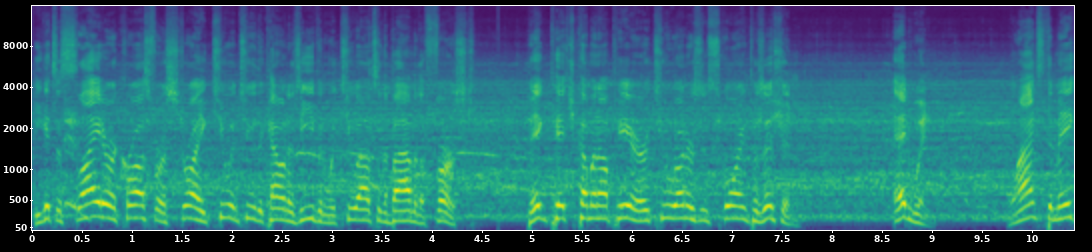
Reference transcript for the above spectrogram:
He gets a slider across for a strike. Two and two, the count is even with two outs in the bottom of the first. Big pitch coming up here. Two runners in scoring position. Edwin wants to make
